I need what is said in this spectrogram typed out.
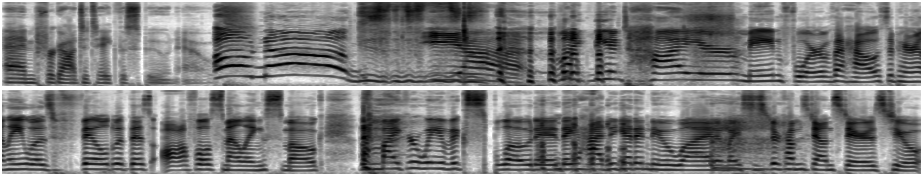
and forgot to take the spoon out. oh no! Yeah. like the entire main floor of the house apparently was filled with this awful smelling smoke. The microwave exploded. They had to get a new one. And my sister comes downstairs to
